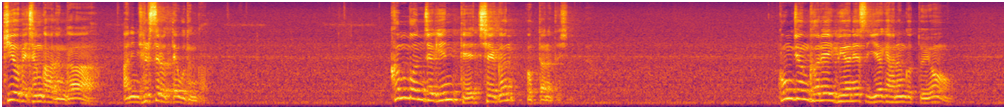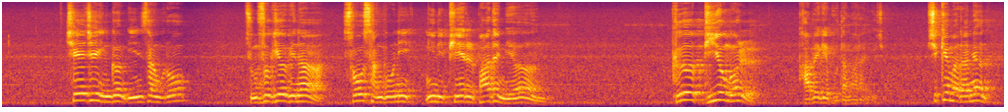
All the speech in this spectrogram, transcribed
기업에 증가하든가 아니면 혈세로 때우든가. 근본적인 대책은 없다는 뜻입니다. 공정거래위원회에서 이야기하는 것도요, 최저임금 인상으로 중소기업이나 소상공인이 피해를 받으면 그 비용을 가백에 부담하라 이거죠. 쉽게 말하면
